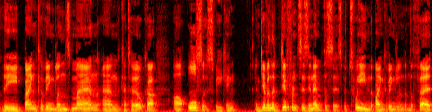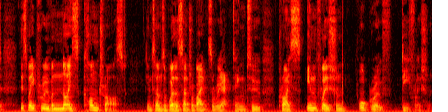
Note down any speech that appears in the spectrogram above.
The Bank of England's Mann and Kataoka are also speaking, and given the differences in emphasis between the Bank of England and the Fed, this may prove a nice contrast in terms of whether central banks are reacting to price inflation or growth deflation.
